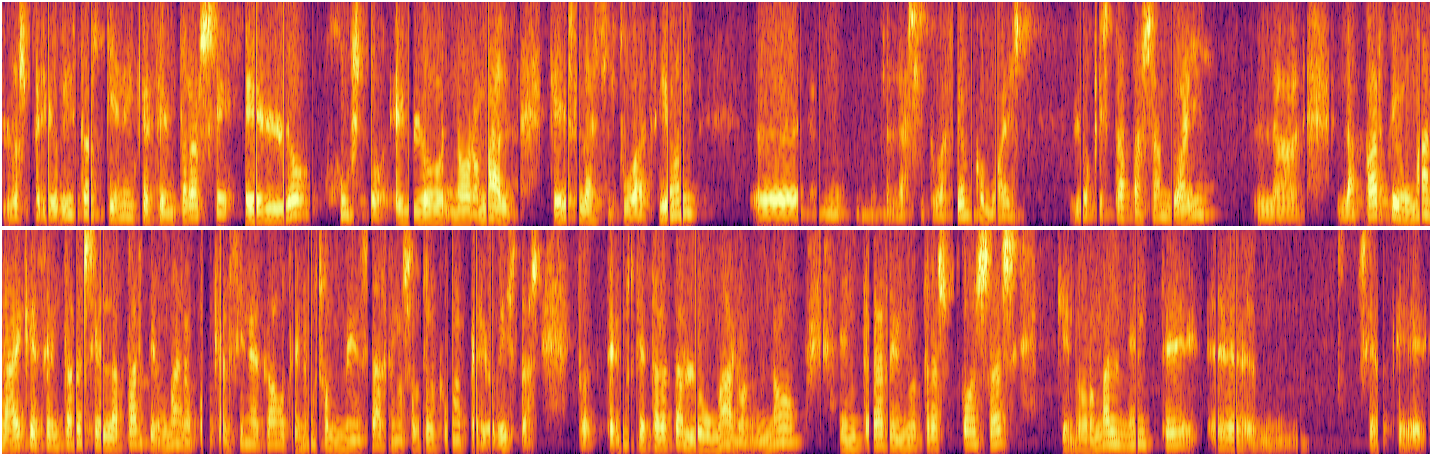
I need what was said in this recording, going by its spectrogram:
los periodistas tienen que centrarse en lo justo, en lo normal, que es la situación, eh, la situación como es. lo que está pasando ahí. La, la, parte humana, hay que centrarse en la parte humana, porque al fin y al cabo tenemos un mensaje nosotros como periodistas, tenemos que tratar lo humano, no entrar en otras cosas que normalmente, eh, o sea, que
